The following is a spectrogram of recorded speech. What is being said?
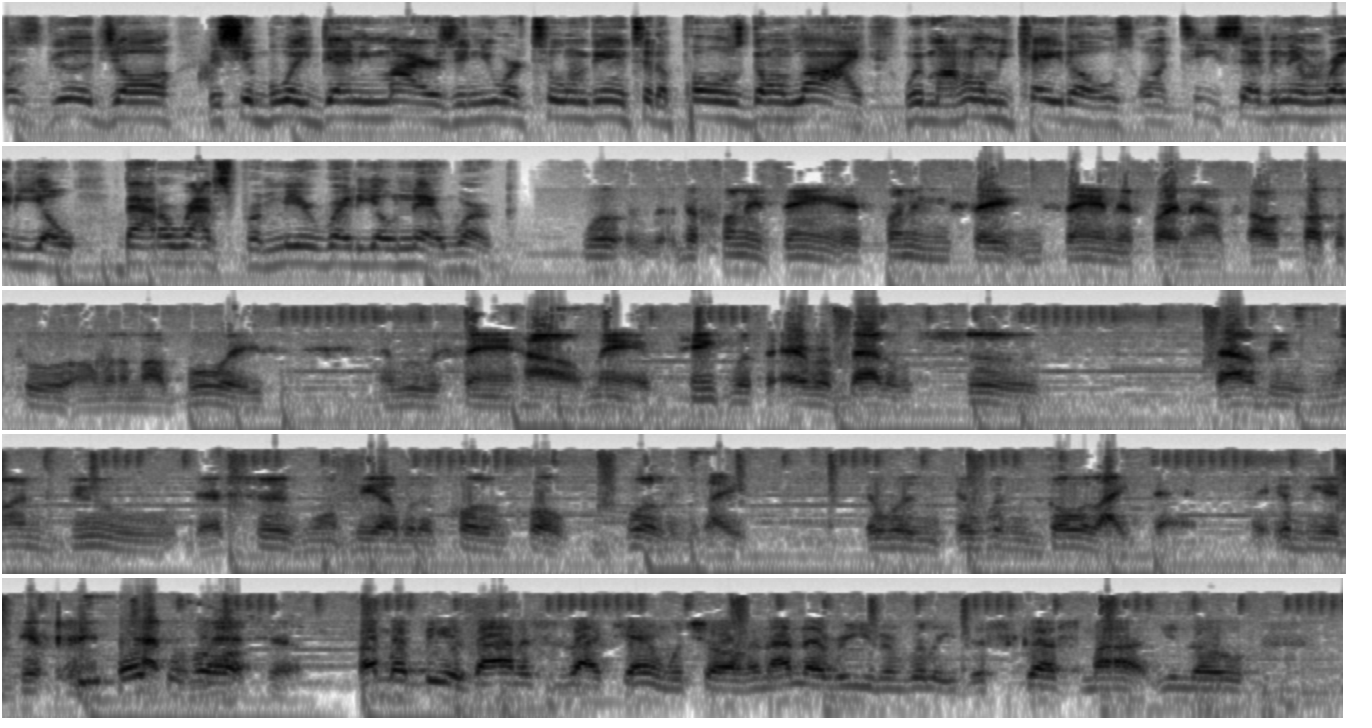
What's good, y'all? It's your boy Danny Myers, and you are tuned in to the Polls Don't Lie with my homie K Doz on T7M Radio, Battle Rap's premier radio network. Well, the funny thing, it's funny you say you saying this right now because I was talking to uh, one of my boys, and we were saying how man, if Tink was to ever battle Suge, that'll be one dude that Suge won't be able to quote unquote bully. Like it wouldn't, it wouldn't go like that. It'd be a different First type of of all, matchup. I'm gonna be as honest as I can with y'all, and I never even really discussed my, you know,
